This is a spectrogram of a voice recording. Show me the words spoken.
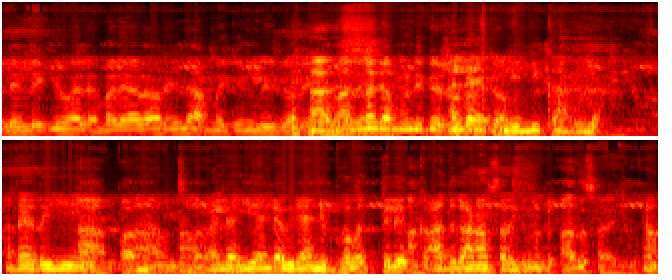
ലില്ലിക്ക് മല- മലയാളം അറിയില്ല അമ്മയ്ക്ക് ഇംഗ്ലീഷ് അറിയില്ല. നല്ല കമ്മ്യൂണിക്കേഷൻ അല്ല ലില്ലിക്ക് അറിയാം. അതായത് ഈ ആ, പറഞ്ഞാ ആ, മനസ്സിലാവും. അല്ല ഈ അല്ല ഒരു അനുഭവത്തിൽ അത് കാണാൻ സാധിക്കുന്നുണ്ട്. അത് സാധിക്കും. ആ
